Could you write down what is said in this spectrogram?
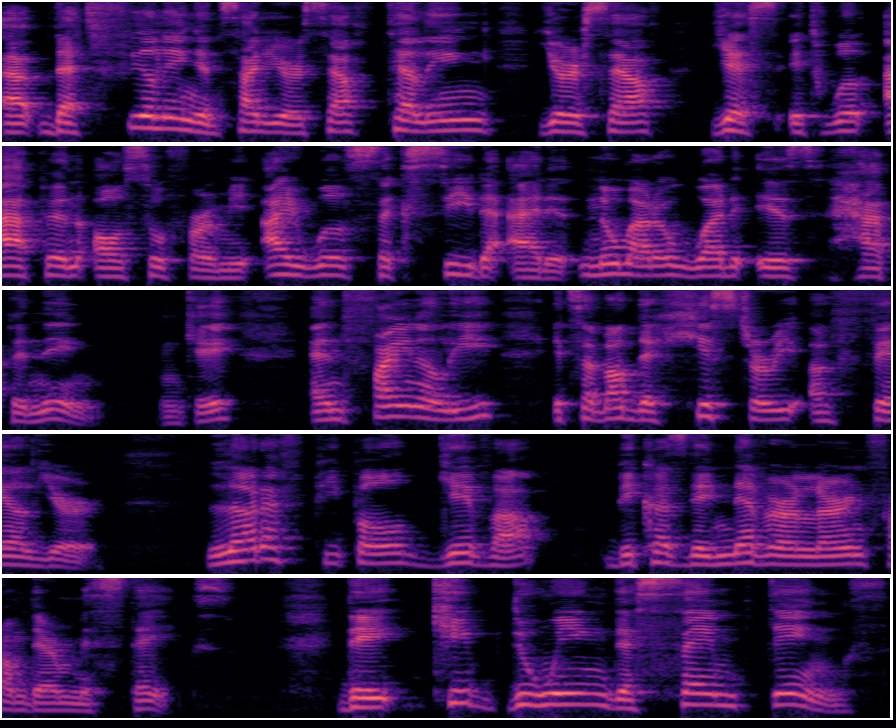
uh, that feeling inside yourself, telling yourself, "Yes, it will happen also for me. I will succeed at it, no matter what is happening." Okay, and finally, it's about the history of failure. A lot of people give up because they never learn from their mistakes they keep doing the same things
